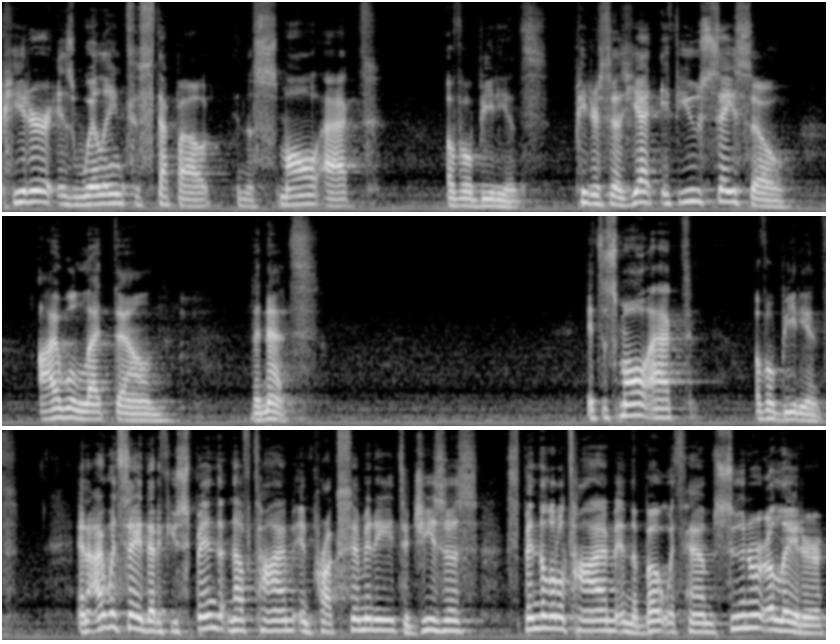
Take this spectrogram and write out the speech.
Peter is willing to step out in the small act of obedience Peter says, Yet if you say so, I will let down the nets. It's a small act of obedience. And I would say that if you spend enough time in proximity to Jesus, spend a little time in the boat with him, sooner or later,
